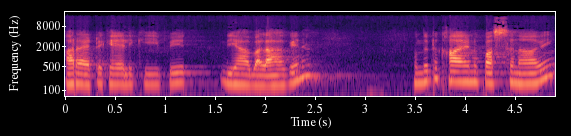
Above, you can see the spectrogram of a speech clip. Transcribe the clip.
අර ඇට කෑලි කීපේ දිහා බලාගෙන හොඳට කායනුපස්සනාවෙන්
